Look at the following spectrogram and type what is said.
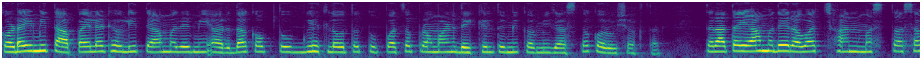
कढई मी तापायला ठेवली त्यामध्ये मी अर्धा कप तूप घेतलं होतं तुपाचं प्रमाण देखील तुम्ही कमी जास्त करू शकतात. तर आता यामध्ये रवा छान मस्त असा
